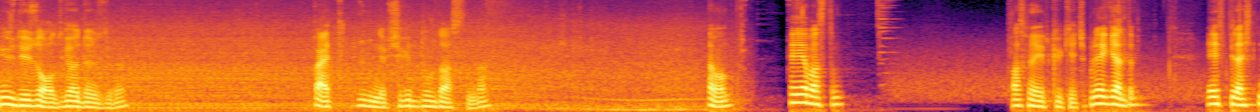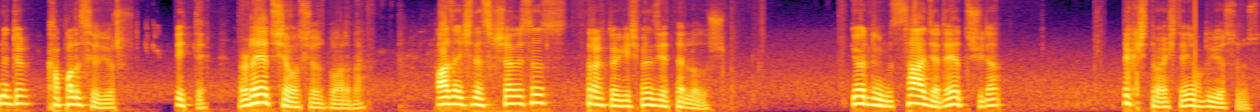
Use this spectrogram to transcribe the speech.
%100 oldu gördüğünüz gibi. Gayet düzgün bir şekilde durdu aslında. Tamam. F'ye bastım. Basmaya gerekiyor geç. Buraya geldim. F1 açtım ne diyor? Kapalı söylüyor. Bitti. R tuşuna basıyoruz bu arada. Bazen içine sıkışabilirsiniz. Traktör geçmeniz yeterli olur. Gördüğünüz sadece R tuşuyla sıkıştırma işlemi yapabiliyorsunuz.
